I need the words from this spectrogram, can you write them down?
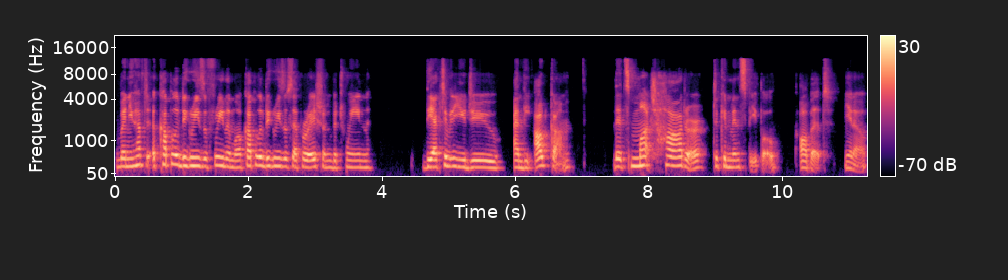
when you have to, a couple of degrees of freedom or a couple of degrees of separation between the activity you do and the outcome, it's much harder to convince people of it you know.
